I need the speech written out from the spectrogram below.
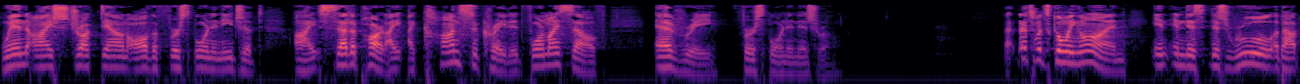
when I struck down all the firstborn in Egypt, I set apart, I, I consecrated for myself every firstborn in Israel. That's what's going on in, in this, this rule about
